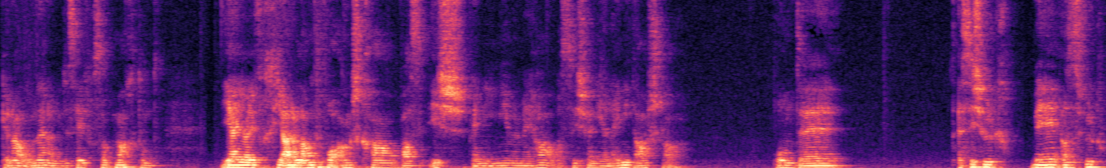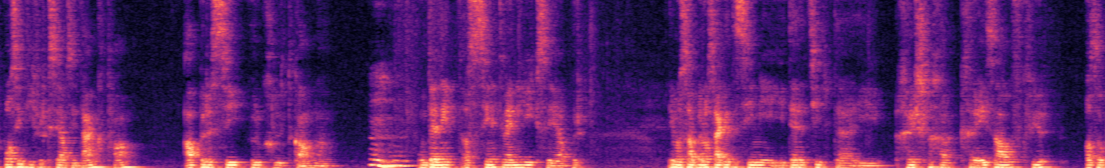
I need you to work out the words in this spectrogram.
genau, und dann habe ich das einfach so gemacht. Und ich hatte ja einfach jahrelang davon Angst, gehabt, was ist, wenn ich niemanden mehr habe, was ist, wenn ich alleine da stehe. Und äh, es ist wirklich mehr, also es war wirklich positiver, gewesen, als ich gedacht habe. Aber es sind wirklich Leute gegangen. Mhm. Und dann nicht, also es waren nicht wenige, gewesen, aber ich muss aber auch sagen, dass ich mich in dieser Zeit äh, in christlichen Kreisen aufgeführt also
